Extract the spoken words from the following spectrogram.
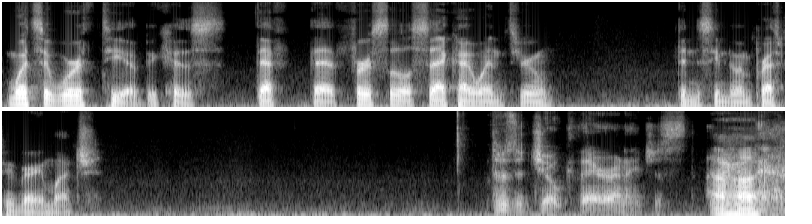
"What's it worth to you?" Because that that first little sec I went through didn't seem to impress me very much. There's a joke there, and I just Uh-huh. I'm,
